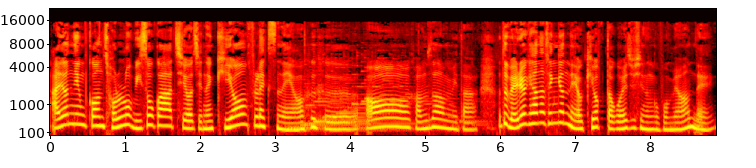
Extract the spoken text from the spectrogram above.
아연님 건 절로 미소가 지어지는 귀여운 flex네요. 흐흐. 아, 감사합니다. 또 매력이 하나 생겼네요. 귀엽다고 해주시는 거 보면. 네.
